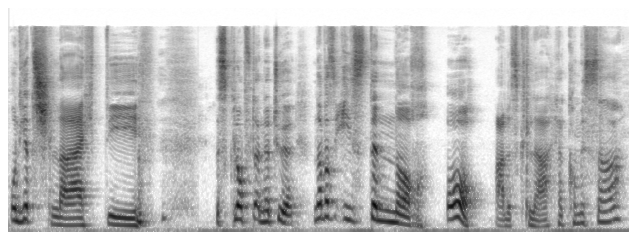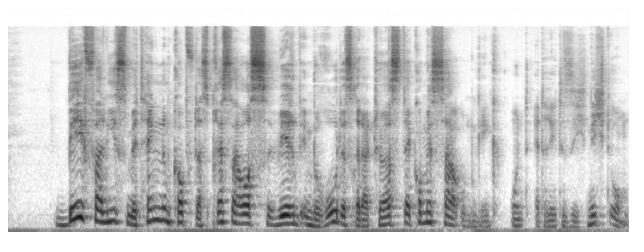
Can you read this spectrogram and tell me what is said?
Und jetzt schleicht die. es klopft an der Tür. Na, was ist denn noch? Oh, alles klar, Herr Kommissar. B verließ mit hängendem Kopf das Pressehaus, während im Büro des Redakteurs der Kommissar umging. Und er drehte sich nicht um.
